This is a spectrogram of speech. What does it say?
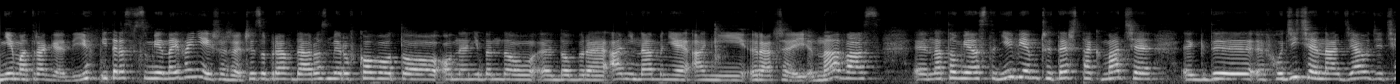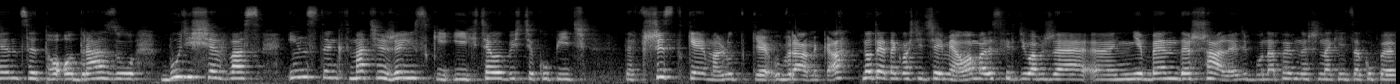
nie ma tragedii. I teraz w sumie najfajniejsze rzeczy, co prawda rozmiarówkowo to one nie będą e, dobre ani na mnie, ani raczej na was. E, Natomiast nie wiem, czy też tak macie, e, gdy wchodzicie na dział dziecięcy, to od razu budzi się w was instynkt macierzyński i chciałybyście kupić te wszystkie malutkie ubranka. No to ja tak właśnie dzisiaj miałam, ale stwierdziłam, że e, nie będę szaleć, bo na pewno jeszcze na jakieś zakupy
